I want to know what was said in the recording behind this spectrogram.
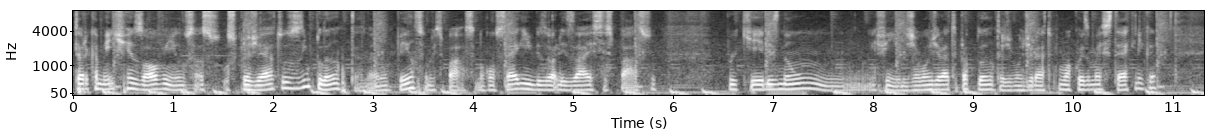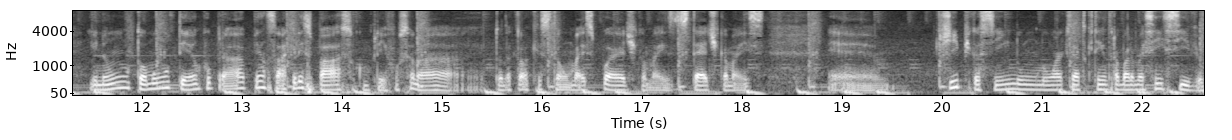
teoricamente resolvem os, os projetos em planta, né? não pensam no espaço, não conseguem visualizar esse espaço porque eles não, enfim, eles já vão direto para a planta, já vão direto para uma coisa mais técnica e não tomam o tempo para pensar aquele espaço, como ele funcionar, toda aquela questão mais poética, mais estética, mais é, típica assim de um, de um, arquiteto que tem um trabalho mais sensível.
